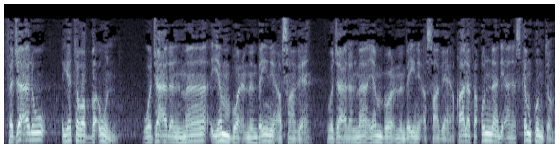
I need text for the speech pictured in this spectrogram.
فجعلوا يتوضؤون. وجعل الماء ينبع من بين أصابعه. وجعل الماء ينبع من بين أصابعه. قال فقلنا لأنس كم كنتم؟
